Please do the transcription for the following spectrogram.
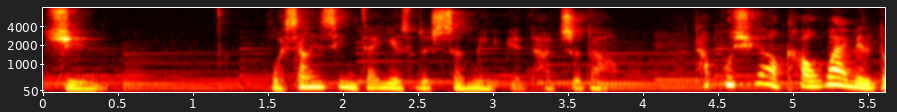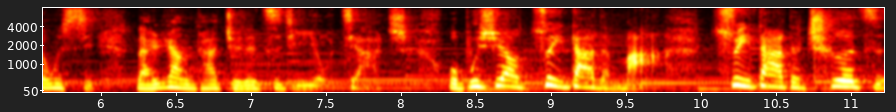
君。我相信，在耶稣的生命里面，他知道，他不需要靠外面的东西来让他觉得自己有价值。我不需要最大的马、最大的车子、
